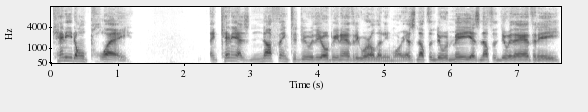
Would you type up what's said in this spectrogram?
Kenny don't play. And Kenny has nothing to do with the Opie and Anthony world anymore. He has nothing to do with me. He has nothing to do with Anthony.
